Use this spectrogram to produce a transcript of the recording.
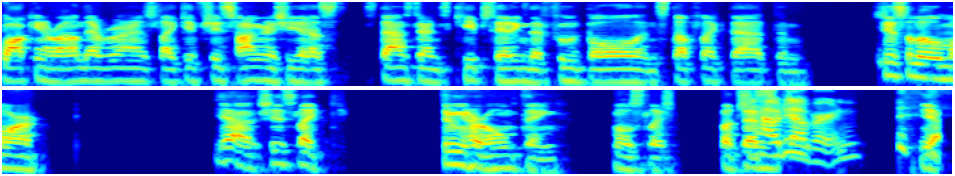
walking around everywhere. And it's like if she's hungry, she just stands there and keeps hitting the food bowl and stuff like that. And she's a little more, yeah, she's like doing her own thing mostly. But then, How do- stubborn. Yeah.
